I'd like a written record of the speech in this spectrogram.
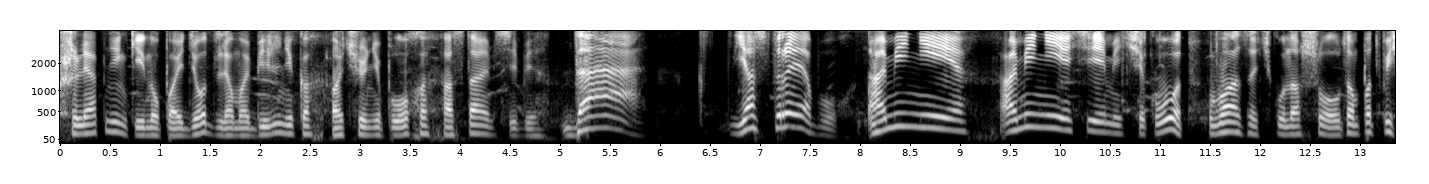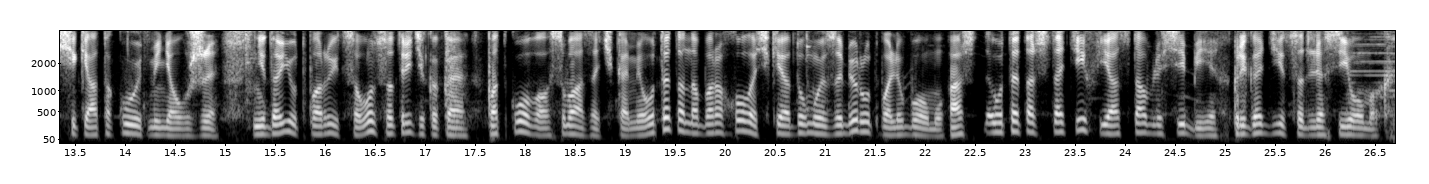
шляпненький, но пойдет для мобильника. А что, неплохо. Оставим себе. Да! Я стребух. А мне? А мне семечек. Вот, вазочку нашел. Там подписчики атакуют меня уже. Не дают порыться. Вон, смотрите, какая подкова с вазочками. Вот это на барахолочке, я думаю, заберут по-любому. А вот этот штатив я оставлю себе. Пригодится для съемок.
